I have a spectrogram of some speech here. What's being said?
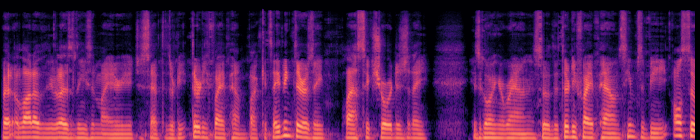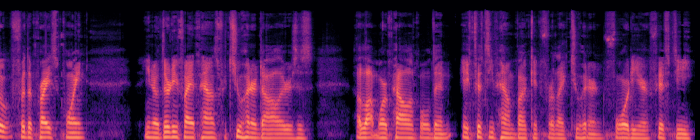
but a lot of the Leslie's in my area just have the 30, 35 pound buckets. I think there is a plastic shortage that is going around. And so the 35 pounds seems to be also for the price point, you know, 35 pounds for $200 is a lot more palatable than a 50 pound bucket for like 240 or 50.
